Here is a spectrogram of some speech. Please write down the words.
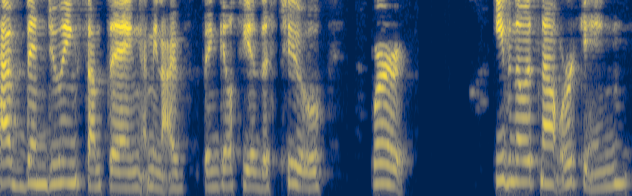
have been doing something. I mean, I've been guilty of this too, where even though it's not working,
